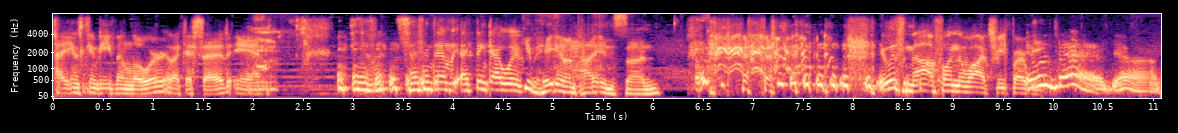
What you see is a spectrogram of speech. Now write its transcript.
Titans can be even lower, like I said, and seven, seven deadly. I think I would. Keep hating on Titans, son. it was not fun to watch week by week. It was bad, yeah.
